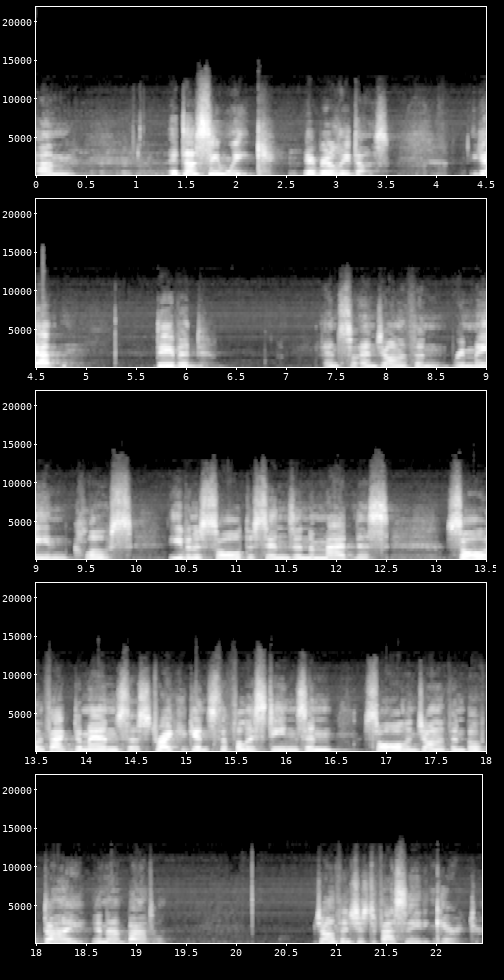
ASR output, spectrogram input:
Um, it does seem weak. It really does. Yet, David and, and Jonathan remain close even as Saul descends into madness. Saul, in fact, demands a strike against the Philistines, and Saul and Jonathan both die in that battle. Jonathan's just a fascinating character,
